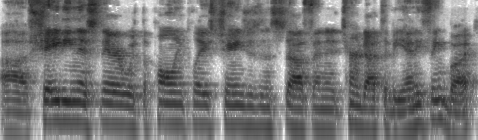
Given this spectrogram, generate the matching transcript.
uh, shadiness there with the polling place changes and stuff, and it turned out to be anything but.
